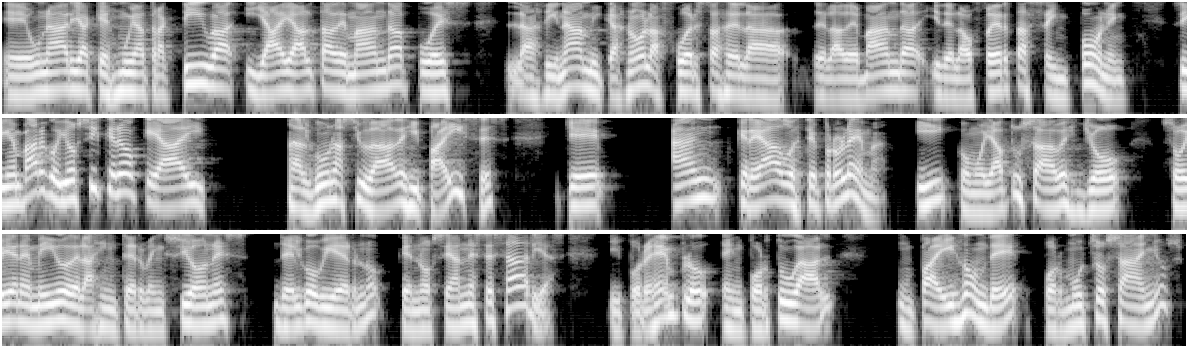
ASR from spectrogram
eh, un área que es muy atractiva y hay alta demanda, pues las dinámicas, ¿no? Las fuerzas de la, de la demanda y de la oferta se imponen. Sin embargo, yo sí creo que hay algunas ciudades y países que han creado este problema. Y como ya tú sabes, yo soy enemigo de las intervenciones del gobierno que no sean necesarias. Y por ejemplo, en Portugal, un país donde por muchos años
